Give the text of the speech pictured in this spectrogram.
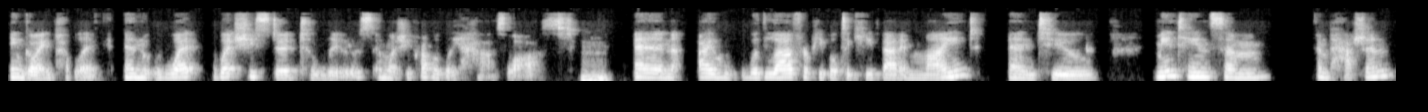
in going public and what what she stood to lose and what she probably has lost. Mm-hmm. and i would love for people to keep that in mind and to maintain some compassion.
